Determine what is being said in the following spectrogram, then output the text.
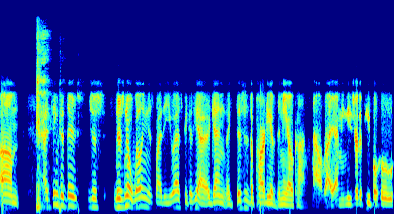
Um, I think that there's just there's no willingness by the U.S. because yeah, again, like this is the party of the neocons now, right? I mean, these are the people who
